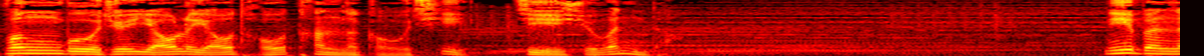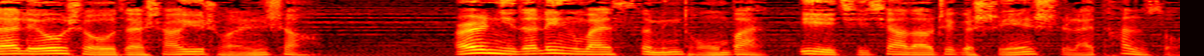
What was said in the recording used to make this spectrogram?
风不觉摇了摇头，叹了口气，继续问道：“你本来留守在鲨鱼船上，而你的另外四名同伴一起下到这个实验室来探索。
